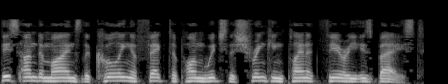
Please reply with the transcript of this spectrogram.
This undermines the cooling effect upon which the shrinking planet theory is based.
